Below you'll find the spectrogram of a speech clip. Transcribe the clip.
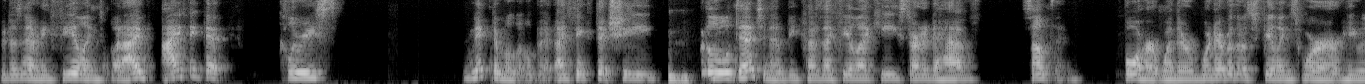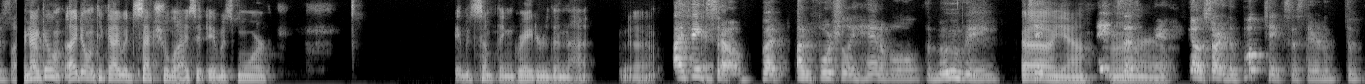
who doesn't have any feelings, but I I think that Clarice nicked him a little bit. I think that she Mhm. put a little dent in him because I feel like he started to have something for her, whether whatever those feelings were, he was like And I don't I don't think I would sexualize it. It was more. It was something greater than that. Uh, I think Yeah. so. But unfortunately, Hannibal, the movie, oh yeah. takes Oh, us yeah. there. No, sorry, the book takes us there. The, the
